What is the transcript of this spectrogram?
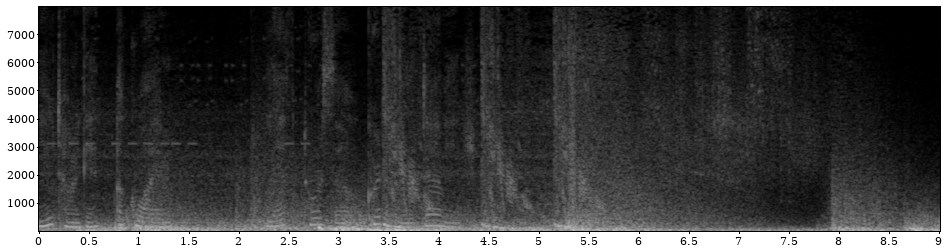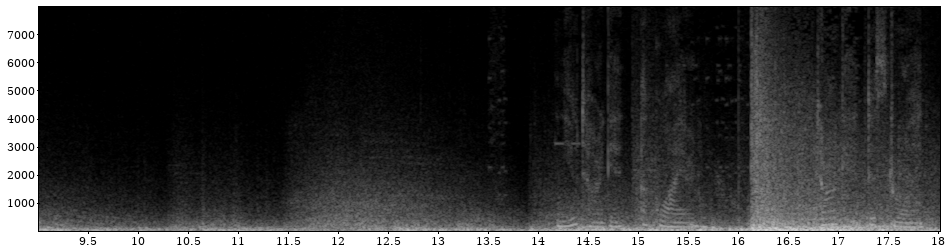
New target acquired. Left torso critical damage. New target acquired. Target destroyed.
